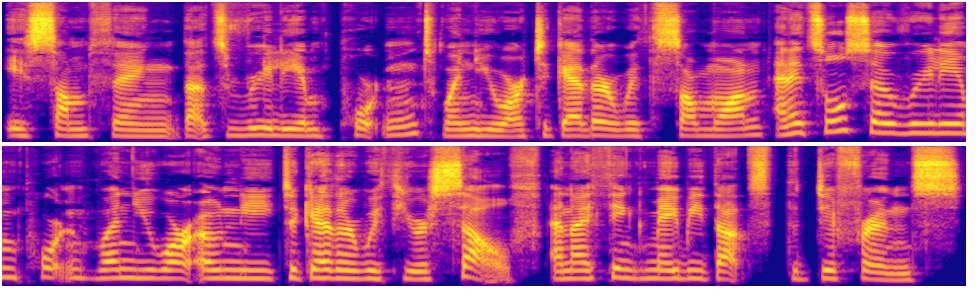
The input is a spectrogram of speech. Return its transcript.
is something that's really important when you are together with someone. And it's also really important when you are only together with yourself. And I think maybe that's the difference.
